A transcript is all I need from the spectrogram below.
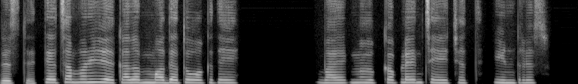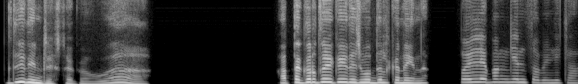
दिसते त्याचा म्हणजे एखादा मदत वगैरे बाहेर मग कपड्यांच्या ह्याच्यात इंटरेस्ट किती इंटरेस्ट आहे का? वा. आता करतोय काही त्याच्याबद्दल का नाही ना? पहिले पण गेलतो मी तिथं.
